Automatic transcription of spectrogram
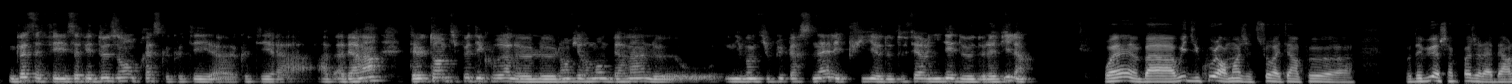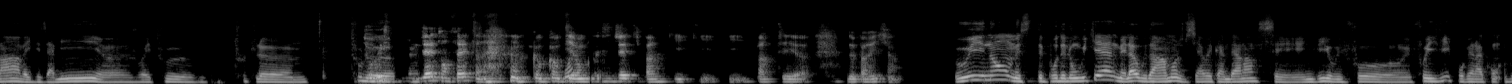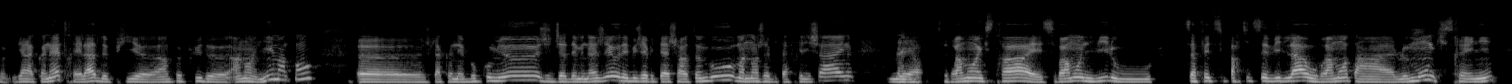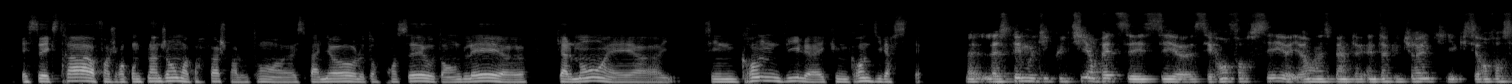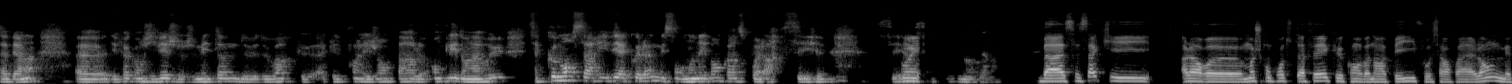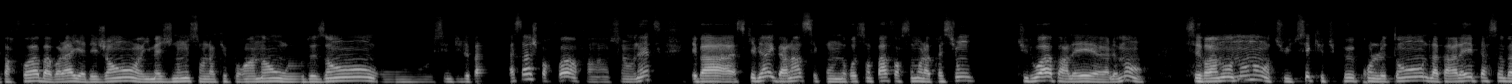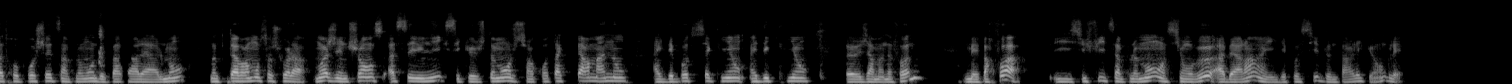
Donc là, ça fait, ça fait deux ans presque que tu es, euh, que es à, à, Berlin. Tu as eu le temps un petit peu de découvrir l'environnement le, de Berlin le, au niveau un petit peu plus personnel et puis euh, de te faire une idée de, de la ville. Ouais, bah oui, du coup, alors moi, j'ai toujours été un peu. au début, à chaque fois, j'allais à Berlin avec des amis. je voyais tout, tout le, tout le jet en fait, quand, quand il y a jet qui, part, qui, qui, partait euh, de Paris. Oui, non, mais c'était pour des longs week-ends. Mais là, au bout d'un moment, je me suis dit, ah oui, quand même, Berlin, c'est une ville où il faut, il faut y vivre pour bien la, bien la connaître. Et là, depuis euh, un peu plus d'un an et demi maintenant, euh, je la connais beaucoup mieux. J'ai déjà déménagé. Au début, j'habitais à Charlottenburg. Maintenant, j'habite à Friedrichshain. Euh, c'est vraiment extra. Et c'est vraiment une ville où ça fait partie de ces villes-là où vraiment tu as le monde qui se réunit. Et c'est extra. Enfin, je rencontre plein de gens. Moi, parfois, je parle autant espagnol, autant français, autant anglais qu'allemand. Et c'est une grande ville avec une grande diversité. L'aspect multiculti, en fait, c'est euh, renforcé. Il y a vraiment un aspect interculturel qui, s'est renforcé à Berlin. Euh, des fois, quand j'y vais, je, m'étonne de, voir que, à quel point les gens parlent anglais dans la rue. Ça commence à arriver à Cologne, mais on n'en est pas encore à ce point-là. C'est ouais. bah, ça qui, alors, euh, moi, je comprends tout à fait que quand on va dans un pays, il faut savoir parler la langue, mais parfois, bah, voilà, il y a des gens, imaginons, ils sont là que pour un an ou deux ans, ou c'est une ville de passage parfois, enfin, soyons honnêtes. Et bah, ce qui est bien avec Berlin, c'est qu'on ne ressent pas forcément la pression. Tu dois parler euh, allemand. C'est vraiment, non, non, tu sais que tu peux prendre le temps de la parler, personne ne va te reprocher de simplement de ne pas parler allemand. Donc, tu as vraiment ce choix-là. Moi, j'ai une chance assez unique, c'est que justement, je suis en contact permanent avec des potentiels clients et des clients germanophones. Mais parfois, il suffit simplement, si on veut, à Berlin, il est possible de ne parler que anglais.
